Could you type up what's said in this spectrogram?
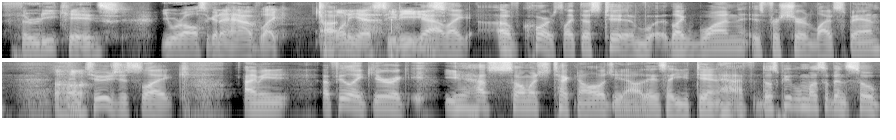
thirty kids. You were also gonna have like twenty STDs. Uh, Yeah, like, of course. Like, there's two. Like, one is for sure lifespan, and two is just like, I mean, I feel like you're, a, you have so much technology nowadays that you didn't have. Those people must have been so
